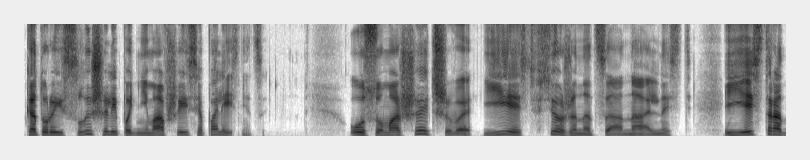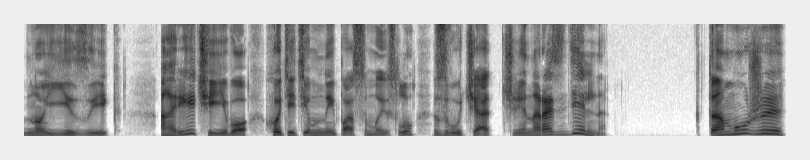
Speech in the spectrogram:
который слышали поднимавшиеся по лестнице. У сумасшедшего есть все же национальность, есть родной язык, а речи его, хоть и темны по смыслу, звучат членораздельно. К тому же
